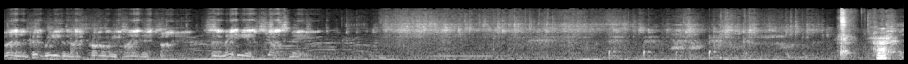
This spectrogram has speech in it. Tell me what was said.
Vernon could breathe and I'd probably find it funny. So maybe it's just me. 아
